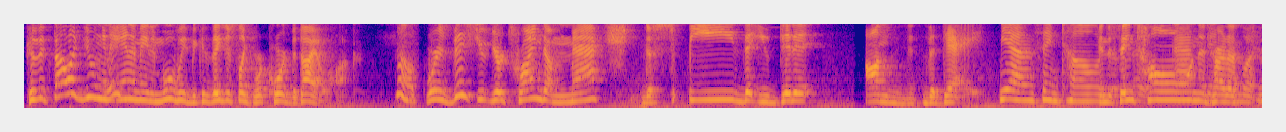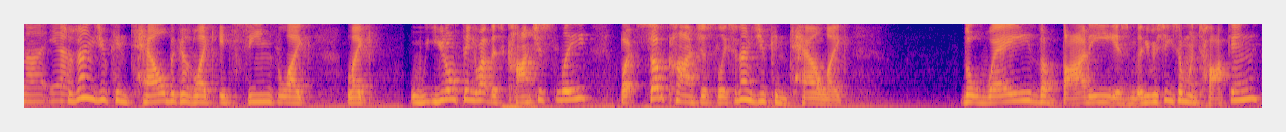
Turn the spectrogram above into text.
because it's not like doing an animated movie because they just like record the dialogue. no. Whereas this, you, you're trying to match the speed that you did it on the day Yeah, in the same tone. in the same tone and try to and whatnot. Yeah. So sometimes you can tell because like it seems like like you don't think about this consciously, but subconsciously sometimes you can tell like the way the body is. If you see someone talking,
